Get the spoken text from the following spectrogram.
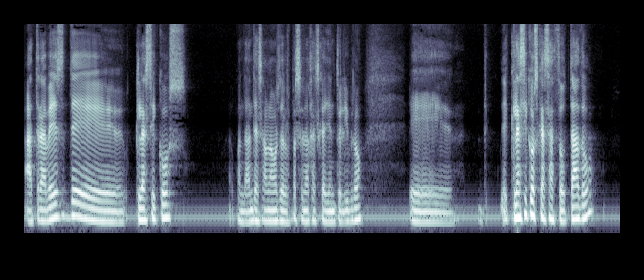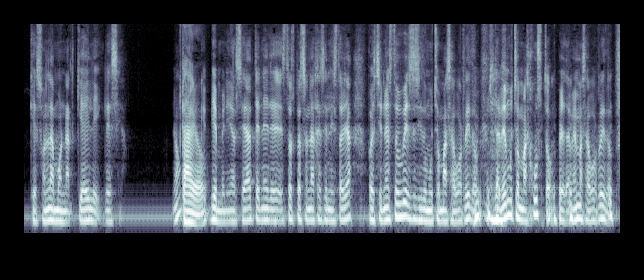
a través de clásicos, cuando antes hablamos de los personajes que hay en tu libro, eh, clásicos que has azotado, que son la monarquía y la iglesia. ¿No? Claro. Bienvenido sea tener estos personajes en la historia, pues si no esto hubiese sido mucho más aburrido, también mucho más justo, pero también más aburrido.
